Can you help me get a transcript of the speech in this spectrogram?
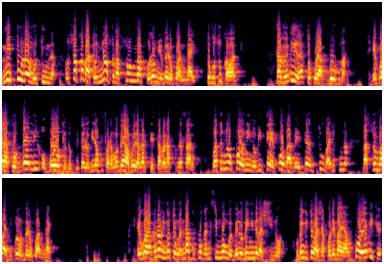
mituna motuna soko bato nyonso basombi mapolomi yo be lokola ngai. Tokosuka wapi? Ça veut dire tokoya boma. Ekola kobeli oboyi okende hôpital obi nakufa nango be aboyelanga testament na- nasala bato nyo mpo nini? Obi te mpo bamédecin tu bali kuna. Basomba badiplôme obe lokola ngai ekola pene olingi otonga ndako mpo okangisi mbongo ebele obengi nde bachinois obengi to bajaponais baya mpo oyebi ke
